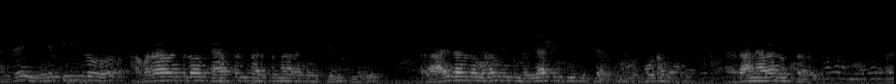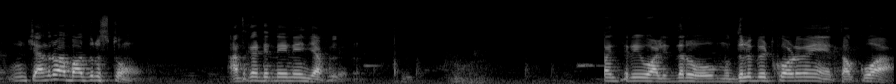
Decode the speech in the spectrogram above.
అంటే ఏపీలో అమరావతిలో క్యాపిటల్ పెడుతున్నారని తెలిసి రాజధానిలో కూడా మీకు మెజార్టీ చూపించారు కూటమికి. దాన్ని ఎలా చూస్తారు? చంద్రబాబు అదృష్టం. అంతకంటే నేనేం చెప్పలేను. మంత్రి వాళ్ళిద్దరూ ముద్దులు పెట్టుకోవడమే తక్కువ.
